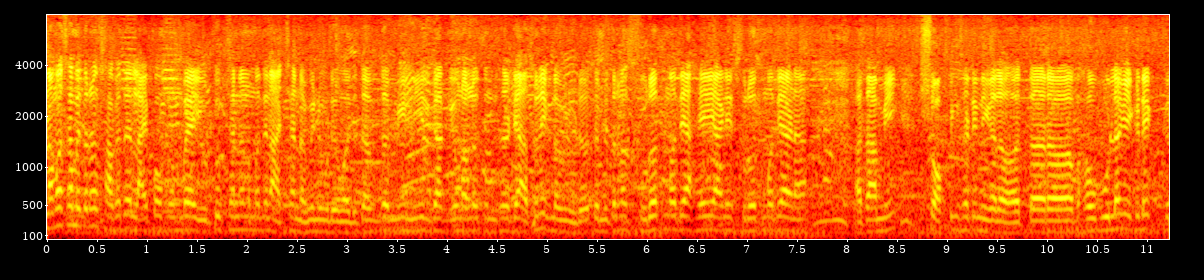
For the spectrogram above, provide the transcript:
नमस्कार मित्रांनो स्वागत आहे लाईफ ऑफ मुंबई यूट्यूब चॅनलमध्ये आणि आजच्या नवीन व्हिडिओमध्ये. तर मी नील घाट घेऊन आलो तुमच्यासाठी अजून एक नवीन व्हिडिओ. तर मित्रांनो सुरतमध्ये आहे आणि सुरतमध्ये आहे ना आता आम्ही शॉपिंगसाठी निघालो आहोत. तर भाऊ बुलक इकडे एक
